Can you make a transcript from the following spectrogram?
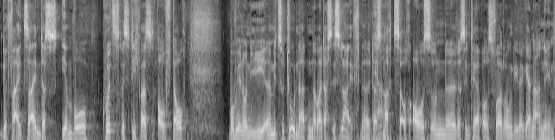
gefeit sein, dass irgendwo kurzfristig was auftaucht wo wir noch nie äh, mit zu tun hatten. Aber das ist live, ne? Das ja. macht es auch aus und äh, das sind Herausforderungen, die wir gerne annehmen.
